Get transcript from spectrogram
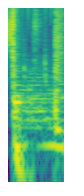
Thank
